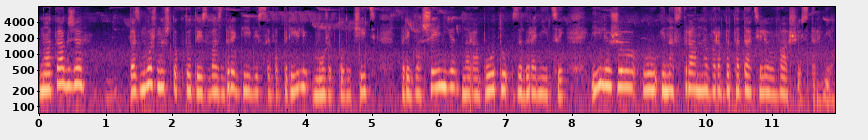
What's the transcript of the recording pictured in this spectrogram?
Ну а также Возможно, что кто-то из вас, дорогие весы, в апреле может получить приглашение на работу за границей или же у иностранного работодателя в вашей стране.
